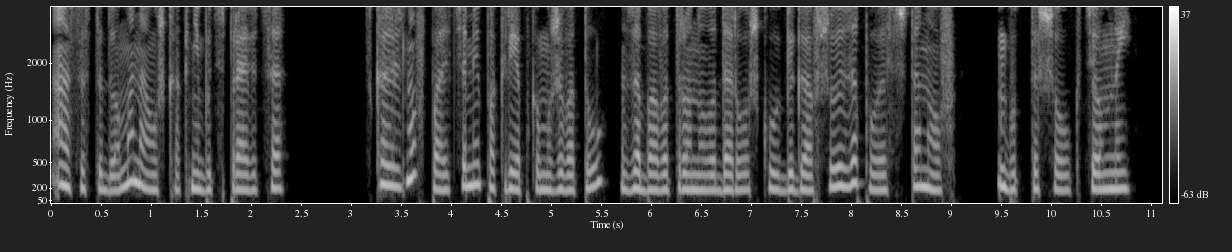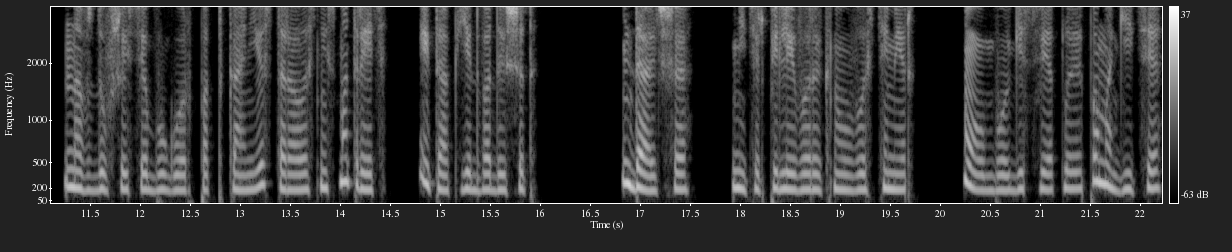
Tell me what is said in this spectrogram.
а со стыдом она уж как-нибудь справится. Скользнув пальцами по крепкому животу, Забава тронула дорожку, убегавшую за пояс штанов, будто шелк темный. На вздувшийся бугор под тканью старалась не смотреть, и так едва дышит. «Дальше», — нетерпеливо рыкнул Властимир. «О, боги светлые, помогите!»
